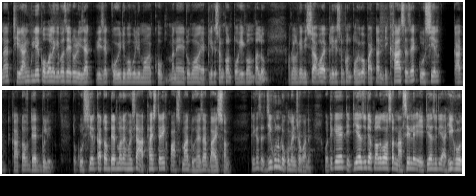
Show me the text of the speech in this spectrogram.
মানে থিৰাং বুলিয়ে ক'ব লাগিব যে এইটো ৰিজেক্ট ৰিজেক্ট কৰি দিব বুলি মই খুব মানে এইটো মই এপ্লিকেশ্যনখন পঢ়ি গম পালোঁ। আপোনালোকে নিশ্চয় আকৌ এপ্লিকেশ্যনখন পঢ়িব পাৰে। তাত লিখা আছে যে crucial cut cut off date বুলি। তো ক্ৰুচিয়েল কাট অফ ডেট মানে হৈছে আঠাইছ তাৰিখ পাঁচ মাহ দুহেজাৰ বাইছ চন। ঠিক আছে? যিকোনো ডকুমেণ্টছৰ কাৰণে। গতিকে তেতিয়া যদি আপোনালোকৰ ওচৰত নাছিলে এতিয়া যদি আহি গ'ল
